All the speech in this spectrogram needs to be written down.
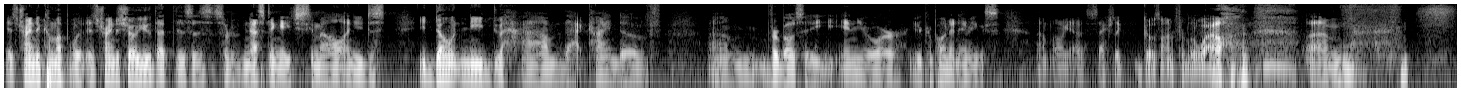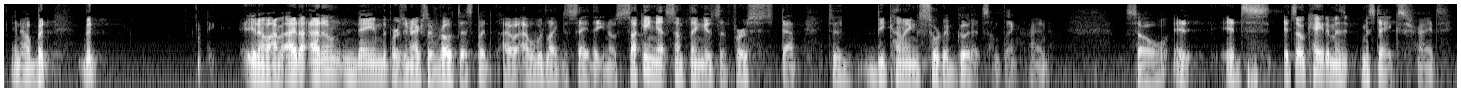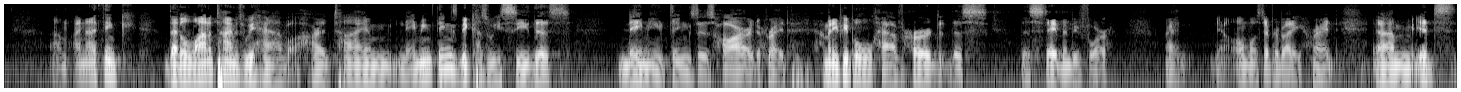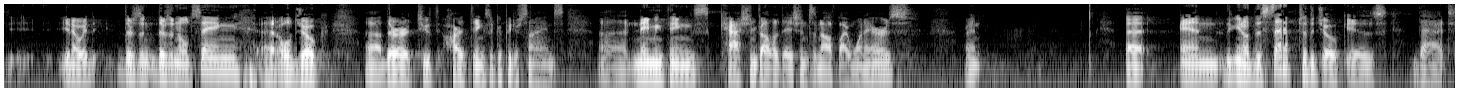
it's trying to come up with it's trying to show you that this is sort of nesting HTML, and you just you don't need to have that kind of um, verbosity in your your component namings. Um, oh yeah, this actually goes on for a little while. um, you know, but but you know, I, I, don't name the person who actually wrote this, but I, I, would like to say that you know, sucking at something is the first step to becoming sort of good at something, right? So it it's it's okay to make mistakes, right? Um, and I think that a lot of times we have a hard time naming things because we see this naming things is hard, right? How many people have heard this this statement before, right? Yeah, almost everybody, right? Um, it's you know, it, there's an, there's an old saying, an old joke. Uh, there are two th- hard things in computer science: uh, naming things, cache invalidations, and off by one errors, right? Uh, and you know, the setup to the joke is that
